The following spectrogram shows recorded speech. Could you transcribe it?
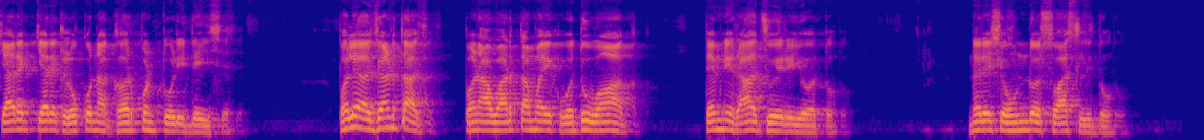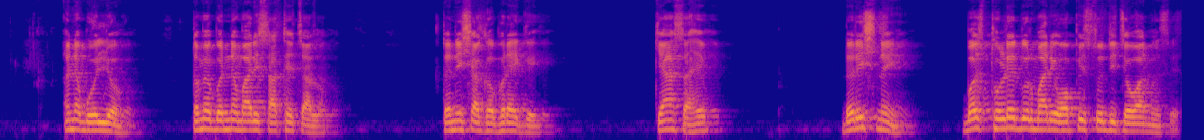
ક્યારેક ક્યારેક લોકોના ઘર પણ તોડી દે છે. ભલે અજાણતા જ, પણ આ વાર્તામાં એક વધુ વાંક તેમની રાહ જોઈ રહ્યો હતો. નરેશે ઊંડો શ્વાસ લીધો અને બોલ્યો, તમે બંને મારી સાથે ચાલો. તનિષા ગભરાઈ ગઈ. ક્યાં સાહેબ? ડરીશ નહીં. બસ થોડે દૂર મારી ઓફિસ સુધી જવાનું છે.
